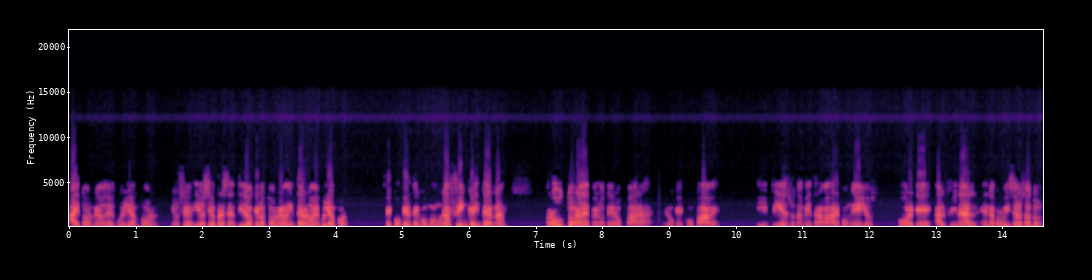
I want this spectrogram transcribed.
hay torneos de Williamport, yo, sé, yo siempre he sentido que los torneos internos de Williamport se convierten como en una finca interna productora de peloteros para lo que es Copave y pienso también trabajar con ellos porque al final en la provincia de Los Santos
